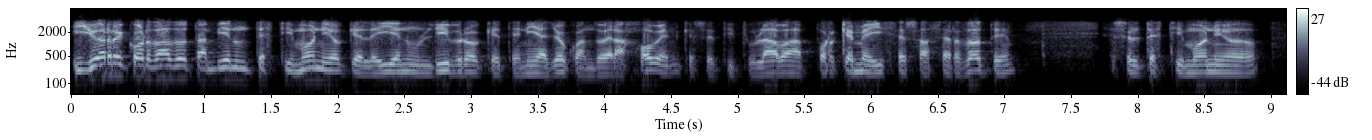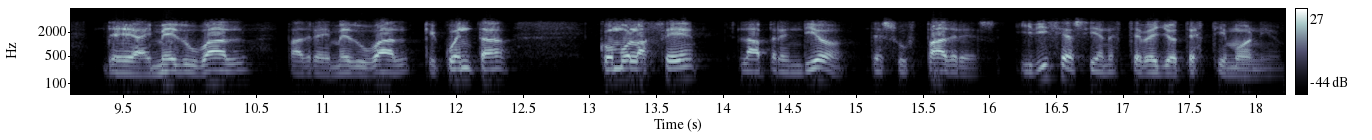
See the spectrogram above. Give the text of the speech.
Y yo he recordado también un testimonio que leí en un libro que tenía yo cuando era joven, que se titulaba ¿Por qué me hice sacerdote? Es el testimonio de Aimé Duval, padre Medubal, que cuenta cómo la fe la aprendió de sus padres y dice así en este bello testimonio.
